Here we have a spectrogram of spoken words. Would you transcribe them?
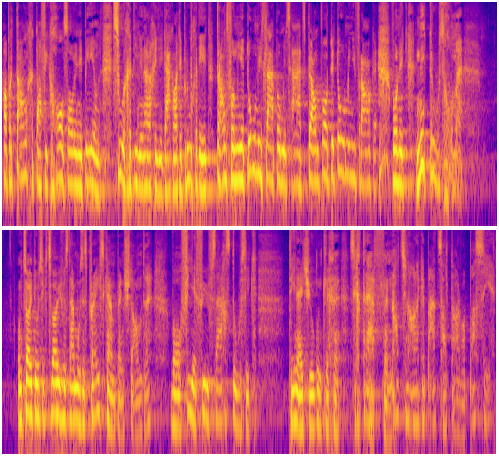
Aber da danke, darf ich kommen, so wie ich bin, und suche deine Nähe in die Gegenwart. Ich brauche dich. Transformier du mein Leben und mein Herz. Beantworte du meine Fragen, wo ich nicht rauskomme. Und 2002 ist aus dem aus ein Praise Camp entstanden, wo 4, 5, 6'000 Teenage-Jugendliche sich treffen. Nationaler Gebetsaltar, was passiert.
